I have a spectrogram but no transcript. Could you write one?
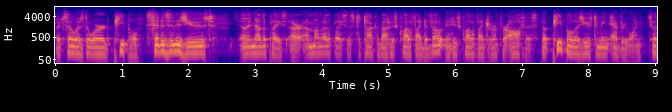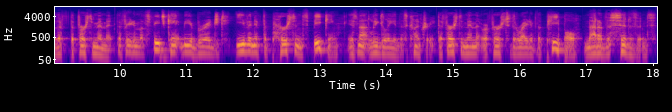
but so is the word people. Citizen is used in other places, or among other places, to talk about who's qualified to vote and who's qualified to run for office. But people is used to mean everyone. So the, the First Amendment, the freedom of speech can't be abridged even if the person speaking is not legally in this country. The First Amendment refers to the right of the people, not of the citizens,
